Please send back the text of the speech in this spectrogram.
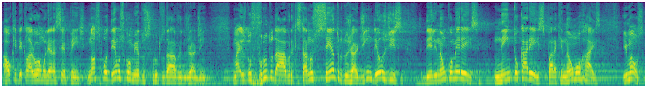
Ao que declarou a mulher à serpente: Nós podemos comer dos frutos da árvore do jardim, mas do fruto da árvore que está no centro do jardim, Deus disse: Dele não comereis, nem tocareis, para que não morrais. Irmãos,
